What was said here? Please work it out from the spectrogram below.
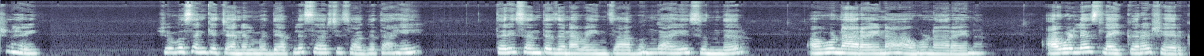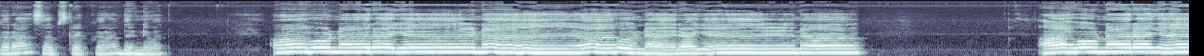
कृष्ण हरी. शुभसंख्य चॅनलमध्ये आपलं सहर्ष स्वागत आहे. तरी संत जनाबाईंचा अभंग आहे सुंदर. अहो नारायणा अहो नारायणा. आवडल्यास लाईक करा शेअर करा सबस्क्राईब करा. धन्यवाद. आहो नारायणा आहो नारायणा. आहो नारायणा.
